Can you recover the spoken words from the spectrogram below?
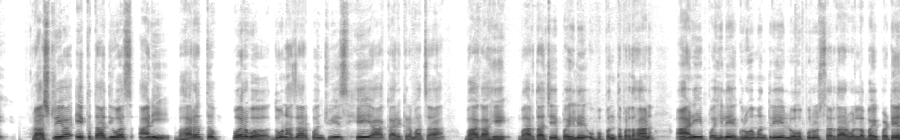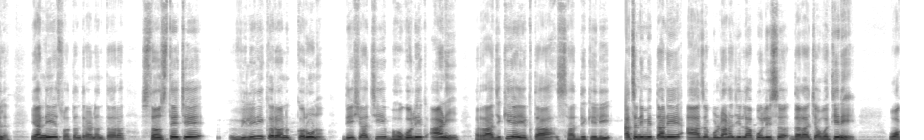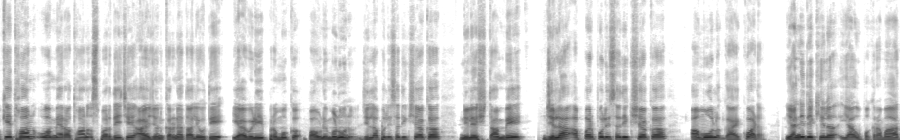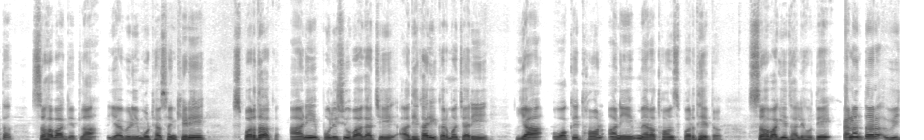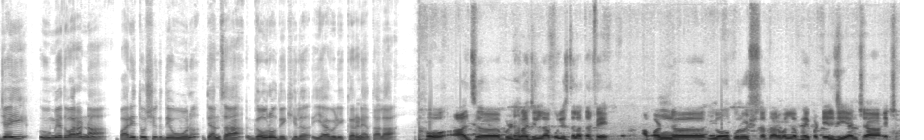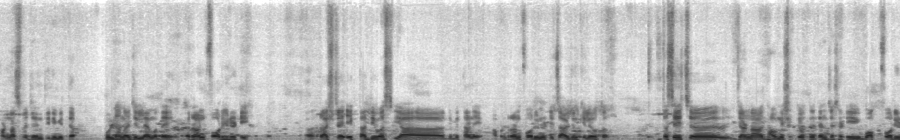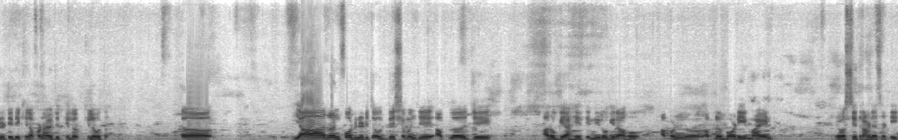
राष्ट्रीय एकता दिवस आणि भारत पर्व दोन हजार पंचवीस हे या कार्यक्रमाचा भाग आहे. भारताचे पहिले उपपंतप्रधान आणि पहिले गृहमंत्री लोहपुरुष सरदार वल्लभभाई पटेल यांनी स्वातंत्र्यानंतर संस्थेचे विलिनीकरण करून देशाची भौगोलिक आणि राजकीय एकता साध्य केली. याच निमित्ताने आज बुलढाणा जिल्हा पोलीस दलाच्या वतीने वॉकेथॉन व मॅरेथॉन स्पर्धेचे आयोजन करण्यात आले होते. यावेळी प्रमुख पाहुणे म्हणून जिल्हा पोलीस अधीक्षक निलेश तांबे जिल्हा अप्पर पोलीस अधीक्षक अमोल गायकवाड यांनी देखील या उपक्रमात सहभाग घेतला. यावेळी मोठ्या संख्येने स्पर्धक आणि पोलीस विभागाचे अधिकारी कर्मचारी या वॉकेथॉन आणि मॅरेथॉन स्पर्धेत सहभागी झाले होते. त्यानंतर विजयी उमेदवारांना पारितोषिक देऊन त्यांचा गौरव देखील यावेळी करण्यात आला. हो आज बुलढाणा जिल्हा पोलीस दलातर्फे आपण लोहपुरुष सरदार वल्लभभाई पटेलजी यांच्या एकशे पन्नासव्या जयंतीनिमित्त बुलढाणा जिल्ह्यामध्ये रन फॉर युनिटी राष्ट्रीय एकता दिवस या निमित्ताने आपण रन फॉर युनिटीचं आयोजन केलं होतं. तसेच ज्यांना धावणे शक्य होत नाही त्यांच्यासाठी वॉक फॉर युनिटी देखील आपण आयोजित केलं केलं होतं. या रन फॉर युनिटीचा उद्देश म्हणजे आपलं जे आरोग्य आहे ते निरोगी राहो. आपण आपलं बॉडी माइंड व्यवस्थित राहण्यासाठी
